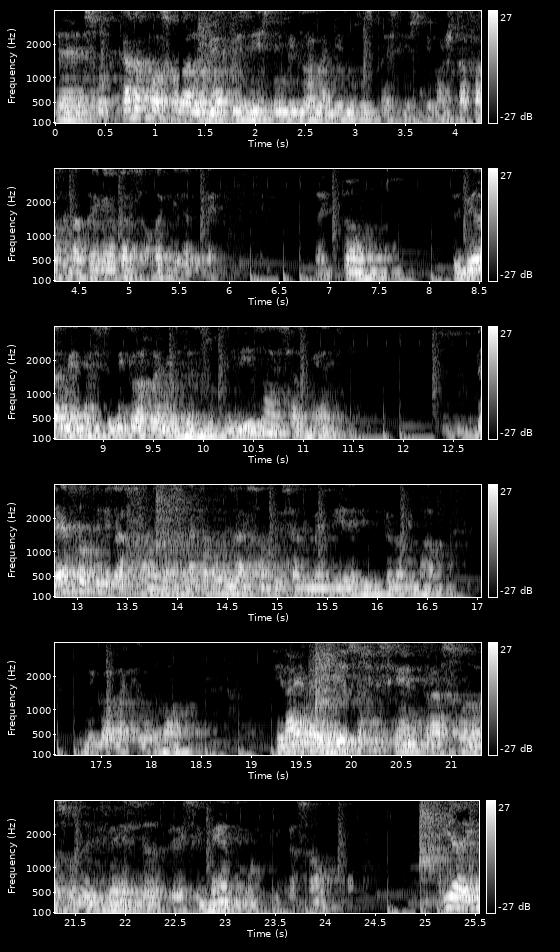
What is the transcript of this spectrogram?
é, sobre cada porção do alimento, existem micro-organismos específicos que vão estar fazendo a degradação daquele alimento. Né? Então, primeiramente, esses micro-organismos utilizam esse alimento, dessa utilização, dessa metabolização desse alimento ingerido pelo animal, os micro-organismos vão tirar energia suficiente para a sua sobrevivência, crescimento, multiplicação. E aí,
